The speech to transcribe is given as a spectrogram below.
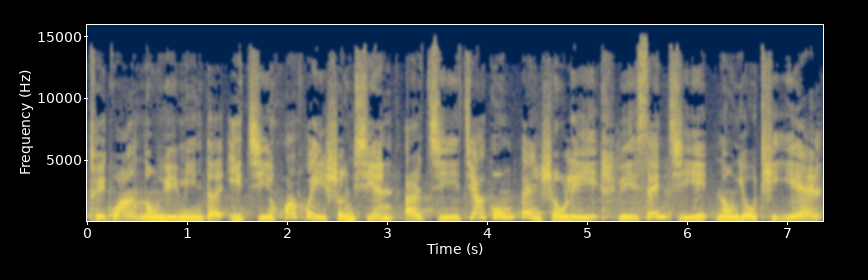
推广农渔民的一级花卉生鲜、二级加工伴手礼与三级农游体验。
